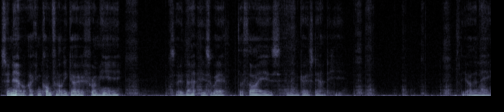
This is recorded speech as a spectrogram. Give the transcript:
So now I can confidently go from here. So that is where the thigh is and then goes down to here. The other knee.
